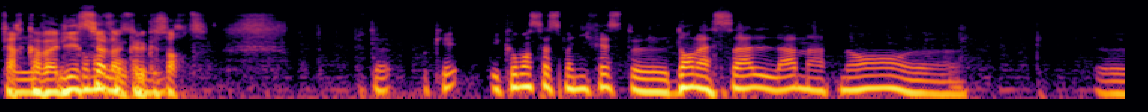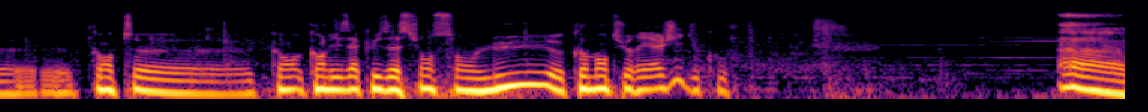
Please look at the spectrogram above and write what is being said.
Faire Et- cavalier et seul, en quelque sorte. Tout à- Ok. Et comment ça se manifeste dans la salle, là, maintenant quand, quand, quand les accusations sont lues, comment tu réagis, du coup? Euh,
